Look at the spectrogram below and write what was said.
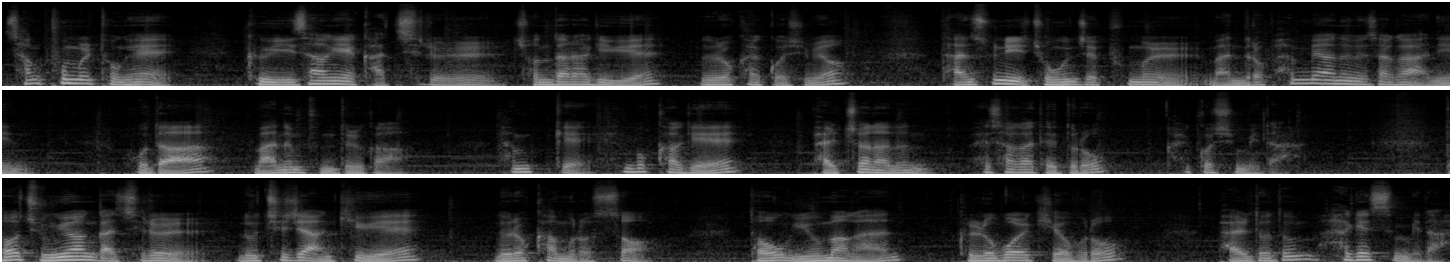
상품을 통해 그 이상의 가치를 전달하기 위해 노력할 것이며 단순히 좋은 제품을 만들어 판매하는 회사가 아닌 보다 많은 분들과 함께 행복하게 발전하는 회사가 되도록 할 것입니다. 더 중요한 가치를 놓치지 않기 위해 노력함으로써 더욱 유망한 글로벌 기업으로 발돋움하겠습니다.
